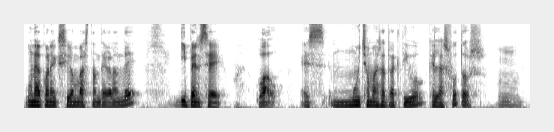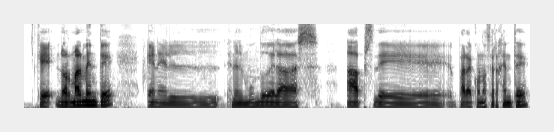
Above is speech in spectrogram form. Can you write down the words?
una conexión bastante grande y pensé, wow, es mucho más atractivo que las fotos. Que normalmente en el, en el mundo de las apps de, para conocer gente,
